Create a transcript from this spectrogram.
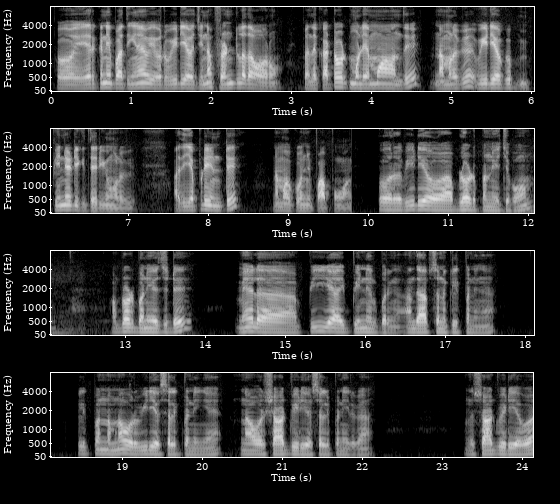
இப்போது ஏற்கனவே பார்த்தீங்கன்னா ஒரு வீடியோ வச்சிங்கன்னா ஃப்ரண்ட்டில் தான் வரும். இப்போ இந்த கட் அவுட் மூலயமா வந்து நம்மளுக்கு வீடியோவுக்கு பின்னாடிக்கு தெரியும் உங்களுக்கு. அது எப்படின்ட்டு நம்ம கொஞ்சம் பார்ப்போம் வாங்க. இப்போ ஒரு வீடியோ அப்லோட் பண்ணி வச்சுப்போம். அப்லோட் பண்ணி வச்சுட்டு மேலே பிஐபின்னு இருக்கு பாருங்கள் அந்த ஆப்ஷனை கிளிக் பண்ணுங்கள் கிளிக் பண்ணோம்னா ஒரு வீடியோ செலக்ட் பண்ணிங்க. நான் ஒரு ஷார்ட் வீடியோ செலக்ட் பண்ணியிருக்கேன். அந்த ஷார்ட் வீடியோவை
